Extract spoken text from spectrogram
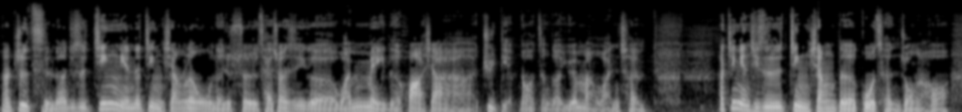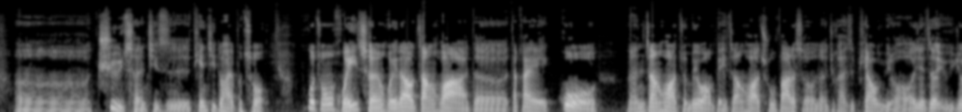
那至此呢，就是今年的进香任务呢，就是才算是一个完美的画下句点哦，整个圆满完成。那今年其实进香的过程中，然后呃去程其实天气都还不错，不过从回程回到彰化的大概过南彰化，准备往北彰化出发的时候呢，就开始飘雨了而且这雨就。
